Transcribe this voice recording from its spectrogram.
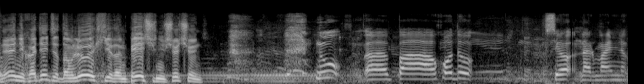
Не, не хотите, там легкие, там печень, еще что-нибудь. Ну, э, по ходу все нормально.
